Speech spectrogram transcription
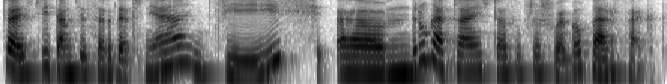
Cześć, witam Cię serdecznie. Dziś em, druga część czasu przeszłego, perfekt.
